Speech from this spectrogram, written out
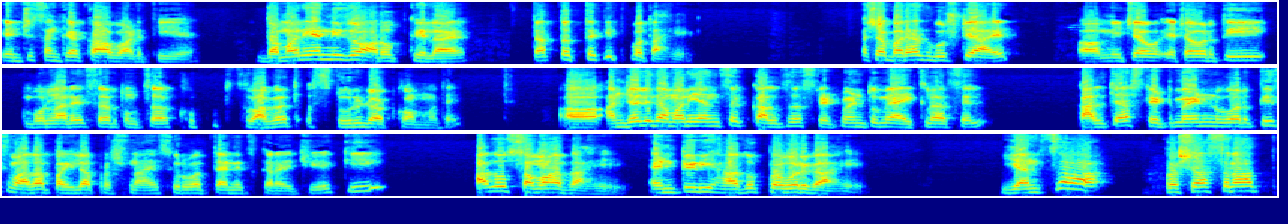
यांची संख्या का वाढतीये? दमानी यांनी जो आरोप केलाय त्यात तथ्य कितपत आहे? अशा बऱ्याच गोष्टी आहेत. मी याच्यावरती बोलणारे सर तुमचं खूप स्वागत स्टोरी डॉट कॉममध्ये. अंजली दमानी यांचं कालचं स्टेटमेंट तुम्ही ऐकलं असेल. कालच्या स्टेटमेंट वरतीच माझा पहिला प्रश्न आहे. सुरुवात त्यानेच करायची आहे की हा जो समाज आहे एनटीडी हा जो प्रवर्ग आहे यांचा प्रशासनात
